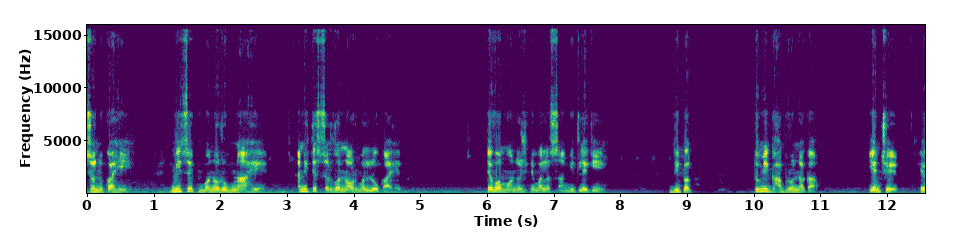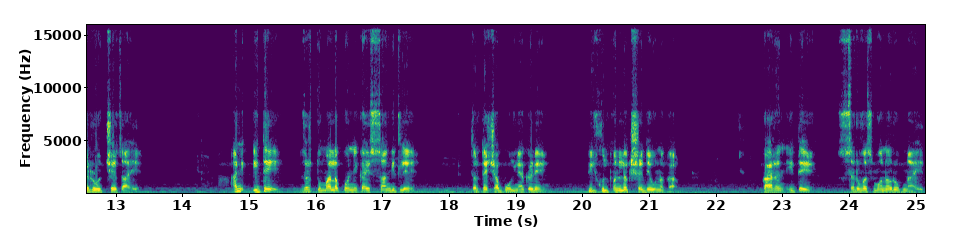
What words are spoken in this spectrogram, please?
जणू काही मीच एक मनोरुग्ण आहे आणि ते सर्व नॉर्मल लोक आहेत. तेव्हा मनोजने मला सांगितले की दीपक तुम्ही घाबरू नका. यांचे हे रोजचेच आहे. आणि इथे जर तुम्हाला कोणी काही सांगितले तर त्याच्या बोलण्याकडे बिलकुल पण लक्ष देऊ नका. कारण इथे सर्वच मनोरुग्ण आहेत.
